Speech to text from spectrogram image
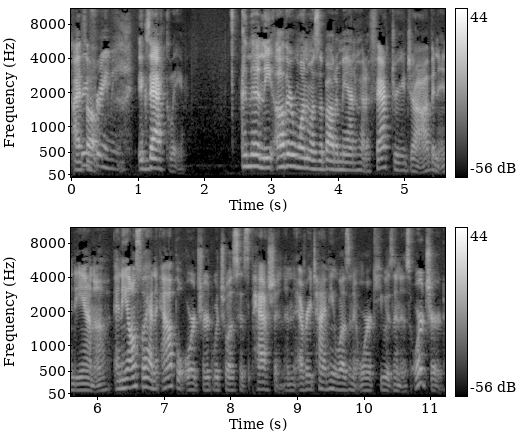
I Reframing. exactly. And then the other one was about a man who had a factory job in Indiana, and he also had an apple orchard, which was his passion. And every time he wasn't at work, he was in his orchard.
